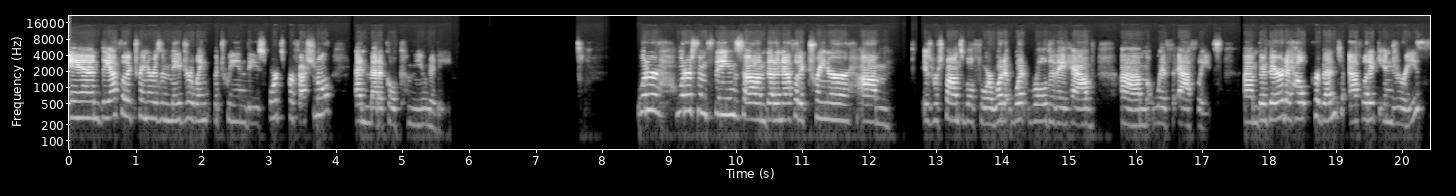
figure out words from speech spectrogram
And the athletic trainer is a major link between the sports professional and medical community. What are, what are some things um, that an athletic trainer um, is responsible for? What, what role do they have um, with athletes? Um, they're there to help prevent athletic injuries.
